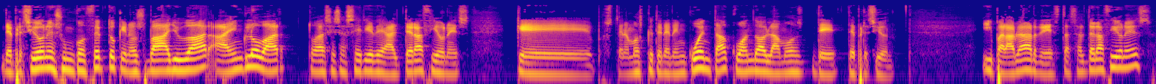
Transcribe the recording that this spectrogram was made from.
Depresión es un concepto que nos va a ayudar a englobar toda esa serie de alteraciones que pues, tenemos que tener en cuenta cuando hablamos de depresión. Y para hablar de estas alteraciones,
